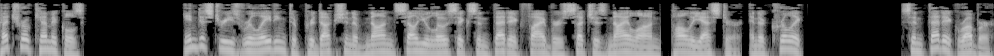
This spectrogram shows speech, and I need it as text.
Petrochemicals. Industries relating to production of non-cellulosic synthetic fibers such as nylon, polyester, and acrylic. Synthetic rubber.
